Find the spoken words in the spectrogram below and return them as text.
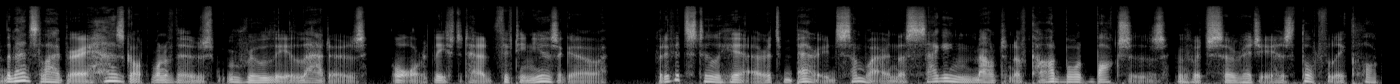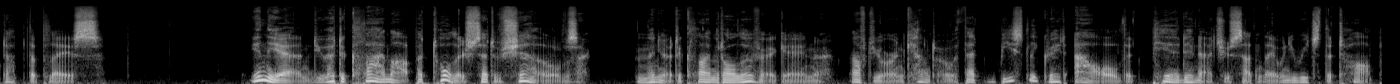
The manse library has got one of those roly ladders, or at least it had fifteen years ago, but if it's still here, it's buried somewhere in the sagging mountain of cardboard boxes with which Sir Reggie has thoughtfully clogged up the place. In the end, you had to climb up a tallish set of shelves, and then you had to climb it all over again, after your encounter with that beastly great owl that peered in at you suddenly when you reached the top.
